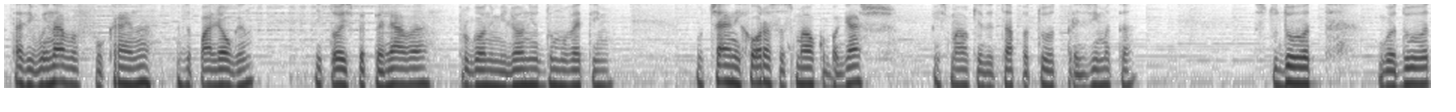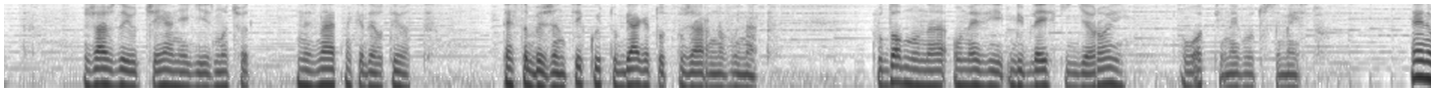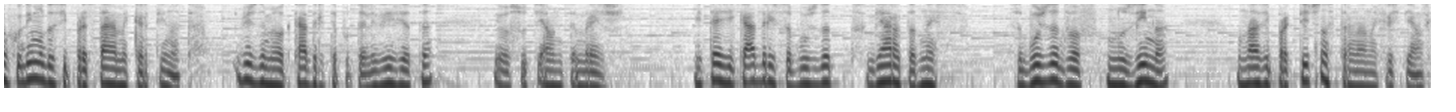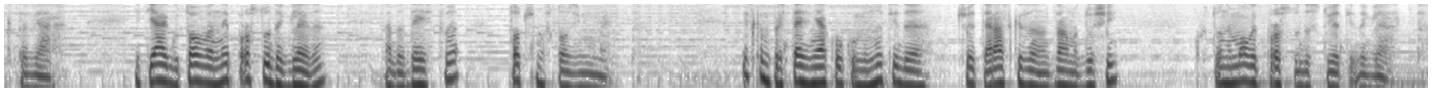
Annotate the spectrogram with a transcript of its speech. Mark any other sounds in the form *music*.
Тази война в Украина запали огън и той изпепелява, прогони милиони от домовете им. Отчаяни хора с малко багаж и с малки деца пътуват през зимата, студуват, гладуват, жажда и отчаяние ги измъчват, не знаят на къде отиват. Те са бежанци, които бягат от пожара на войната. Подобно на онези библейски герои, Лот и неговото семейство. Не е необходимо да си представяме картината. Виждаме от кадрите по телевизията и в социалните мрежи. И тези кадри събуждат вярата днес. Събуждат в мнозина онази практична страна на християнската вяра. И тя е готова не просто да гледа, а да действа точно в този момент. Искам през тези няколко минути да чуете разказа на двама души, които не могат просто да стоят и да гледат.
